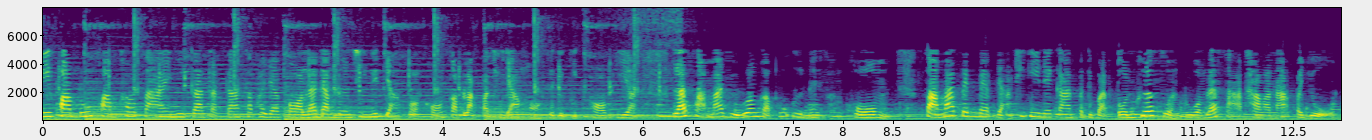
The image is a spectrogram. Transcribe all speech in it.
มีความรู้ความเข้าใจ มีการจัดการทรัพยากรและดำเนินชีวิตอย่างสอดคล้องกับหลักปรัชญาของเศรษฐกิจพอเพียง และสามารถอยู่ร่วมกับผู้อื่นในสังคม สามารถเป็นแบบอย่างที่ดีในการปฏิบัติตนเพื่อส่วนรวมและสาธารณประโยชน์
